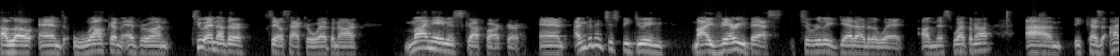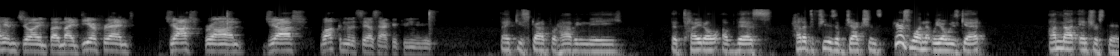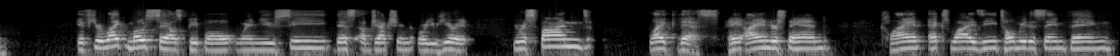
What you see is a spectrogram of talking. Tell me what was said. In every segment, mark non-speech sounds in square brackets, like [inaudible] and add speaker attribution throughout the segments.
Speaker 1: Hello and welcome everyone to another Sales Hacker webinar. My name is Scott Barker and I'm going to just be doing my very best to really get out of the way on this webinar um, because I am joined by my dear friend Josh Braun. Josh, welcome to the Sales Hacker community.
Speaker 2: Thank you, Scott, for having me. The title of this, How to Diffuse Objections. Here's one that we always get I'm not interested. If you're like most salespeople, when you see this objection or you hear it, you respond like this Hey, I understand. Client XYZ told me the same thing,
